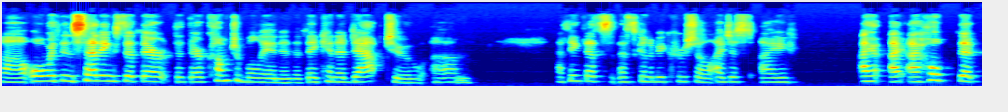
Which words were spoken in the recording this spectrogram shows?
Uh, or within settings that they're that they're comfortable in and that they can adapt to. Um, I think that's that's going to be crucial. I just I, I I hope that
